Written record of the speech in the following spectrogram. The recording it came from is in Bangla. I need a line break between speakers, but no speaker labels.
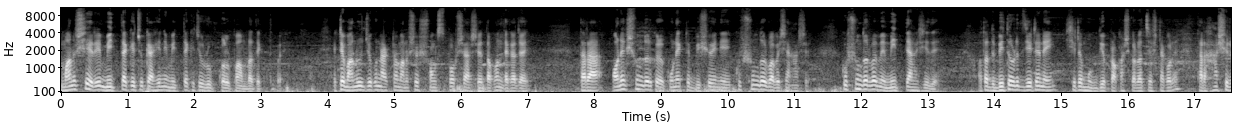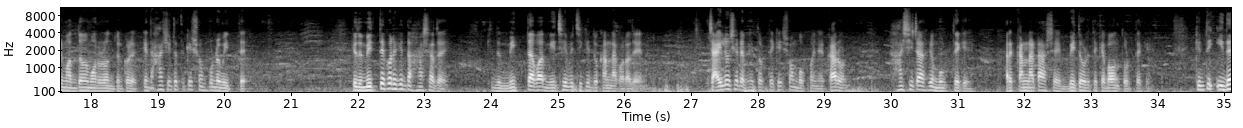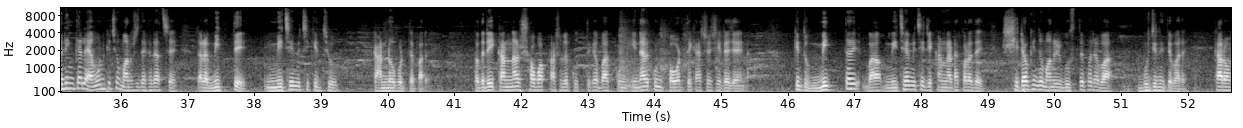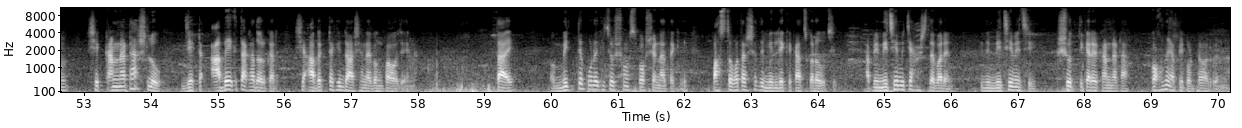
মানুষের মিথ্যা কিছু কাহিনী, মিথ্যা কিছু রূপকল্প আমরা দেখতে পাই। একটা মানুষ যখন একটা মানুষের সংস্পর্শে আসে, তখন দেখা যায় তারা অনেক সুন্দর করে কোনো একটা বিষয় নিয়ে খুব সুন্দরভাবে সে হাসে। খুব সুন্দরভাবে মিথ্যা হাসি দেয়। অর্থাৎ ভিতরে যেটা নেই, সেটা মুখ দিয়ে প্রকাশ করার চেষ্টা করে, তারা হাসির মাধ্যমে মনোরঞ্জন করে। কিন্তু হাসিটা থেকে সম্পূর্ণ মিথ্যে। কিন্তু মিথ্যে করে কিন্তু হাসা যায়। কিন্তু মিথ্যা বা মিছে মিছে কিন্তু কান্না করা যায় না। চাইলেও সেটা ভেতর থেকে সম্ভব হয় না। কারণ হাসিটা আসে মুখ থেকে আর কান্নাটা আসে ভেতর থেকে বা অন্তর থেকে। কিন্তু ইদানিংকালে এমন কিছু মানুষ দেখা যাচ্ছে, তারা মিথ্যে মিছে মিছে কিছু কান্নাও করতে পারে। তাদের এই কান্নার স্বভাবটা আসলে থেকে বা কোন ইনার কোন পাওয়ার থেকে আসে সেটা যায় না। কিন্তু মিথ্যে বা মিছে মিছে যে কান্নাটা করা যায়, সেটাও কিন্তু মানুষ বুঝতে পারে বা বুঝে নিতে পারে। কারণ সে কান্নাটা আসলো যে একটা আবেগ থাকা দরকার, সে আবেগটা কিন্তু আসে না এবং পাওয়া যায় না। তাই মিথ্যে কোনো কিছুর সংস্পর্শে না থাকে বাস্তবতার সাথে মিল রেখে কাজ করা উচিত। আপনি মিছে মিছে হাসতে পারেন, কিন্তু মিছে মিছে সত্যিকারের কান্নাটা কখনোই আপনি করতে পারবেন না।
